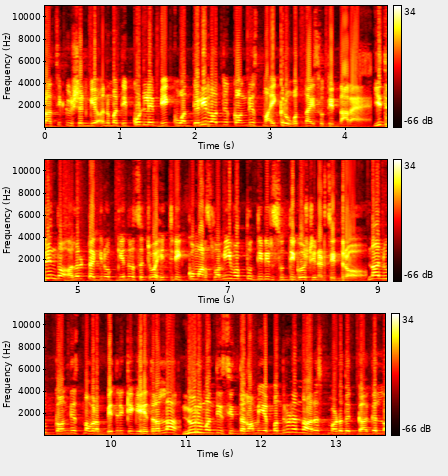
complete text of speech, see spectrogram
ಪ್ರಾಸಿಕ್ಯೂಷನ್ಗೆ ಅನುಮತಿ ಕೊಡಲೇಬೇಕು ಅಂತೇಳಿ ರಾಜ್ಯ ಕಾಂಗ್ರೆಸ್ ನಾಯಕರು ಒತ್ತಾಯಿಸುತ್ತಿದ್ದಾರೆ. ಇದರಿಂದ ಅಲರ್ಟ್ ಆಗಿರೋ ಕೇಂದ್ರ ಸಚಿವ ಎಚ್ ಡಿ ಕುಮಾರಸ್ವಾಮಿ ಇವತ್ತು ದಿಢೀರ್ ಸುದ್ದಿಗೋಷ್ಠಿ ನಡೆಸಿದ್ರು. ನಾನು ಕಾಂಗ್ರೆಸ್ ನವರ ಬೆದರಿಕೆಗೆ ಹೆದರಲ್ಲ, ನೂರು ಮಂದಿ ಸಿದ್ದರಾಮಯ್ಯ ಬಂದ್ರು ನನ್ನ ಅರೆಸ್ಟ್ ಮಾಡೋದಕ್ಕಾಗಲ್ಲ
